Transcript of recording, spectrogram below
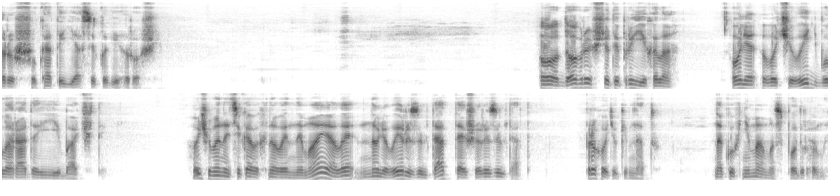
розшукати ясикові гроші. О, добре, що ти приїхала. Оля, вочевидь, була рада її бачити. Хоч у мене цікавих новин немає, але нульовий результат теж результат. Проходь у кімнату. На кухні мама з подругами.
